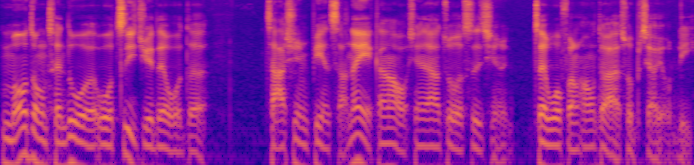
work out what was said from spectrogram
某种程度我，我我自己觉得我的。杂讯变少，那也刚好我现在要做的事情，在我粉红对我来说比较有利，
